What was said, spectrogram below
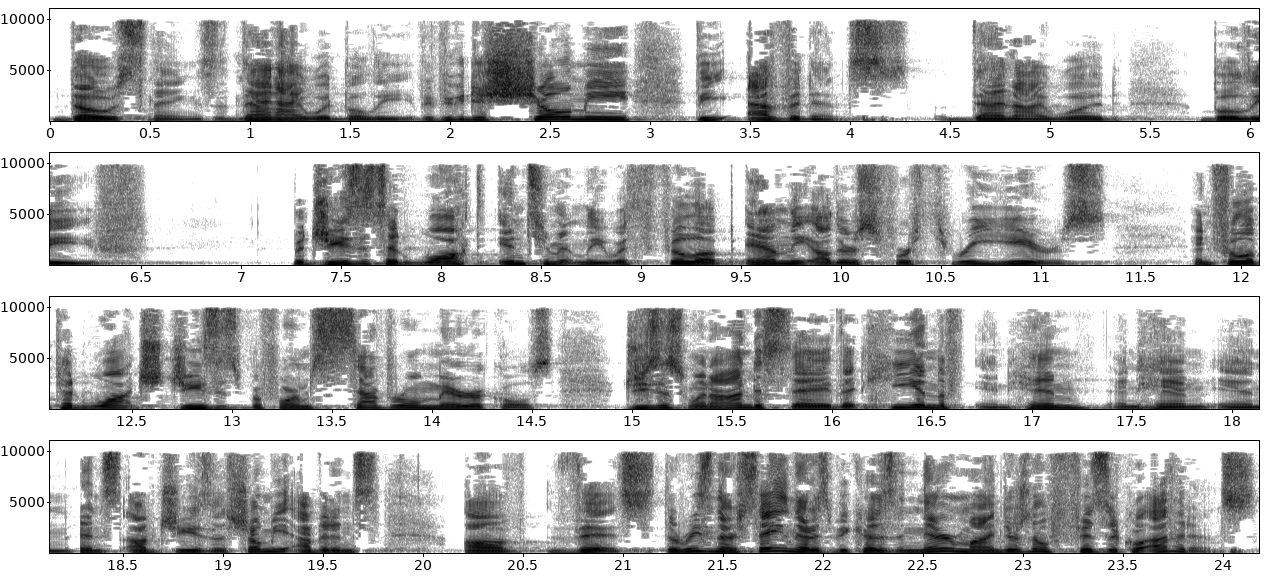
those things, then I would believe. If you could just show me the evidence, then I would believe. But Jesus had walked intimately with Philip and the others for three years. And Philip had watched Jesus perform several miracles. Jesus went on to say that he and the in him and him in of Jesus. Show me evidence of this. The reason they're saying that is because in their mind there's no physical evidence.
